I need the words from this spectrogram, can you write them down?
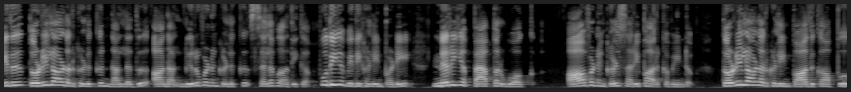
இது தொழிலாளர்களுக்கு நல்லது ஆனால் நிறுவனங்களுக்கு செலவு அதிகம். புதிய விதிகளின்படி நிறைய பேப்பர் ஒர்க் ஆவணங்கள் சரிபார்க்க வேண்டும். தொழிலாளர்களின் பாதுகாப்பு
